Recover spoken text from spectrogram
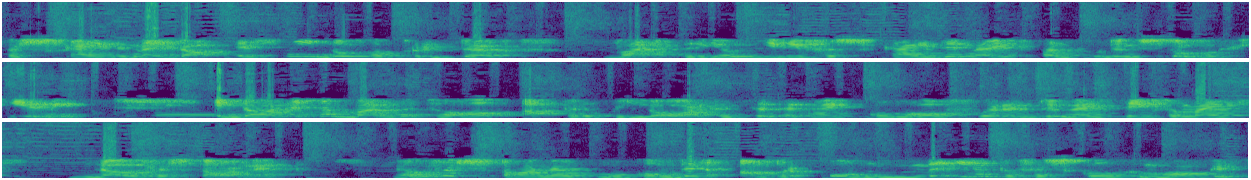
verskeidenheid. Daar is nie nog 'n produk wat vir jou hierdie verskeidenheid van voedingsstowwe gee nie. En daar is 'n man wat so half agter 'n pilaar gesit het. Hy kom half vorentoe en hy sê vir my: "Nou verstaan ek." Nou verstaan ek hoekom dit amper onmiddellik 'n verskil gemaak het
